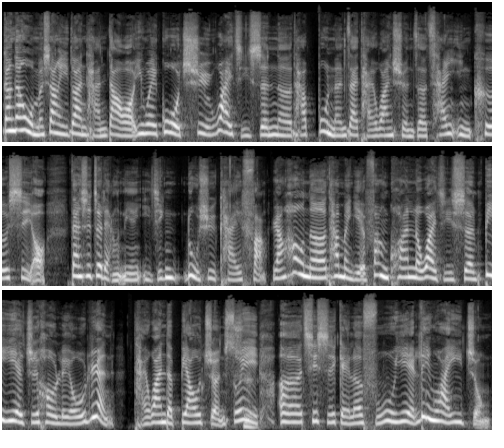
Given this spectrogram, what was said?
刚刚我们上一段谈到哦，因为过去外籍生呢，他不能在台湾选择餐饮科系哦，但是这两年已经陆续开放，然后呢，他们也放宽了外籍生毕业之后留任台湾的标准，所以呃，其实给了服务业另外一种。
